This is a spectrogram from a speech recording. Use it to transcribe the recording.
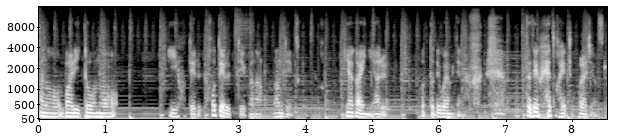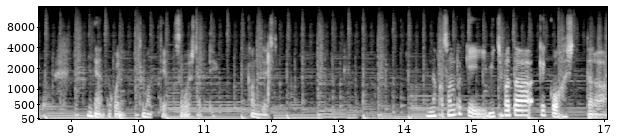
あの、バリ島のいいホテル、ホテルっていうかな、なんていうんですか、ね、野外にある、ホッタテ小屋みたいな、ホッタテ小屋とか言って怒られちゃいますけど、みたいなとこに泊まって過ごしたっていう感じでした。なんかその時、道端結構走ったら、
